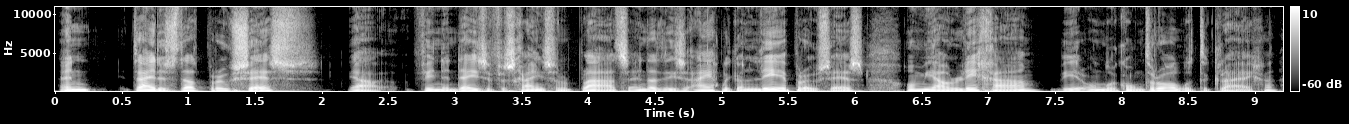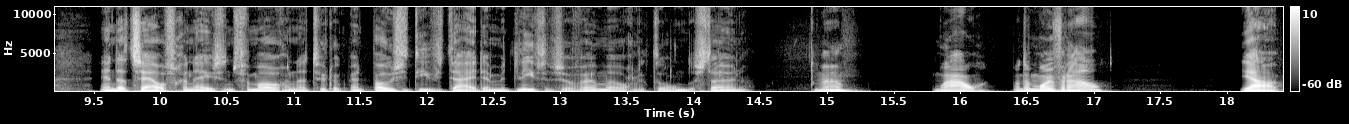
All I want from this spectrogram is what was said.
En tijdens dat proces ja, vinden deze verschijnselen plaats. En dat is eigenlijk een leerproces om jouw lichaam weer onder controle te krijgen. En dat zelfgenezend vermogen natuurlijk met positiviteit en met liefde zoveel mogelijk te ondersteunen. Ja. Wauw, wat een mooi verhaal. Ja,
